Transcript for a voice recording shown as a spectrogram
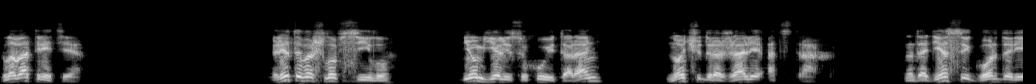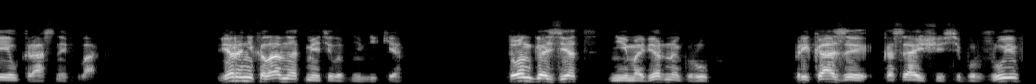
Глава третья. Лето вошло в силу. Днем ели сухую тарань, ночью дрожали от страха. Над Одессой гордо реял красный флаг. Вера Николаевна отметила в дневнике. Тон газет неимоверно груб. Приказы, касающиеся буржуев,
